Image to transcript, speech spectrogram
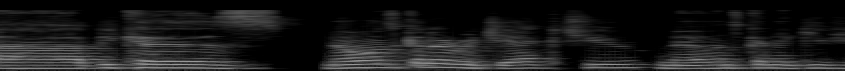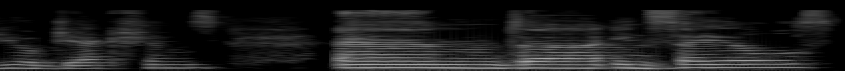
uh, because no one's going to reject you, no one's going to give you objections. And uh, in sales,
